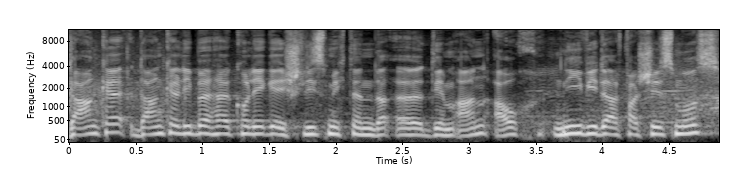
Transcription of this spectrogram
Danke, danke, lieber Herr Kollege. Ich schließe mich den, äh, dem an. Auch nie wieder Faschismus.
